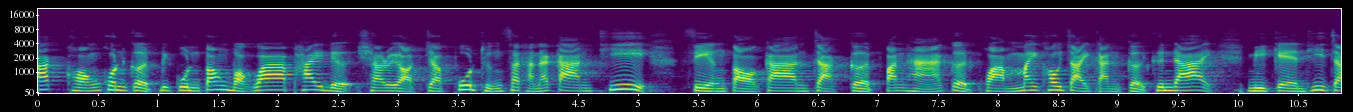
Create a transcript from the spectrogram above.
รักของคนเกิดปีกุลต้องบอกว่าไพ่เดอะชาริอตจะพูดถึงสถานการณ์ที่เสี่ยงต่อการจะเกิดปัญหาเกิดความไม่เข้าใจกันเกิดขึ้นได้ มีเกณฑ์ที่จะ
